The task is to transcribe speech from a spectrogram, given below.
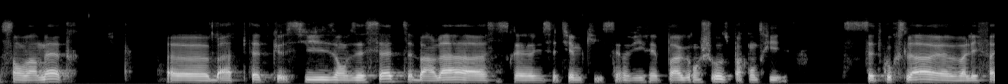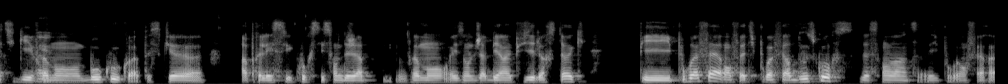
120 mètres, euh, bah, peut-être que s'ils en faisaient 7, ben là, ce serait une septième qui servirait pas à grand chose. Par contre, cette course-là va les fatiguer vraiment beaucoup, quoi, parce que après les six courses, ils sont déjà vraiment, ils ont déjà bien épuisé leur stock. Puis ils pourraient faire, en fait, ils pourraient faire 12 courses de 120, ils pourraient en faire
